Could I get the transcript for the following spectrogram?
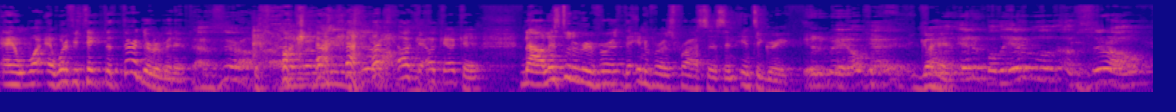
and what, and what if you take the third derivative? That's zero. And Okay, zero. okay, okay, okay. Now let's do the reverse, the inverse process and integrate. Integrate. Okay. Go So ahead. The well, the interval of zero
